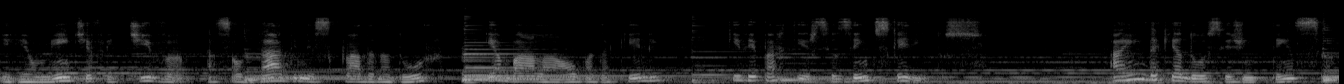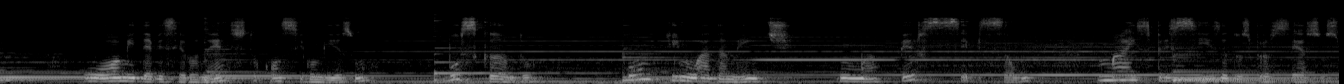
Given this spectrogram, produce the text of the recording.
E realmente aflitiva a saudade mesclada na dor que abala a alma daquele que vê partir seus entes queridos. Ainda que a dor seja intensa, o homem deve ser honesto consigo mesmo, buscando continuadamente uma percepção mais precisa dos processos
